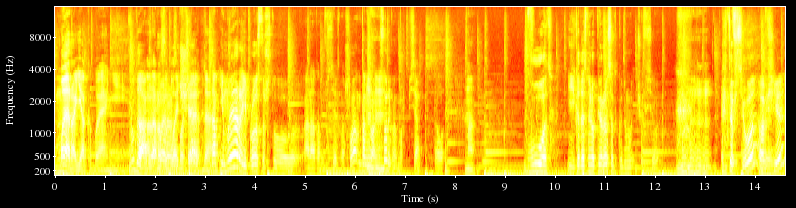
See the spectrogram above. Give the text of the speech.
мэра якобы они Ну да, а, мэра разоблачают, разоблачают. да. Там и мэра, и просто, что она там всех нашла. Ну там не знаю, Мгм. 40 минут, может 50. того. Ну. Вот. И когда я смотрел первый раз, я такой думаю, что, все? Это все вообще?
